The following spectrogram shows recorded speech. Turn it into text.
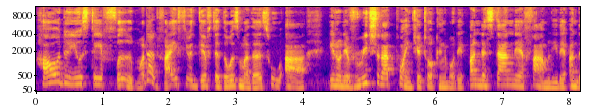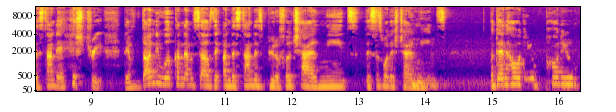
How do you stay firm? What advice you would give to those mothers who are, you know, they've reached that point you're talking about. They understand their family. They understand their history. They've done the work on themselves. They understand this beautiful child needs. This is what this child mm-hmm. needs. But then how do you, how do you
